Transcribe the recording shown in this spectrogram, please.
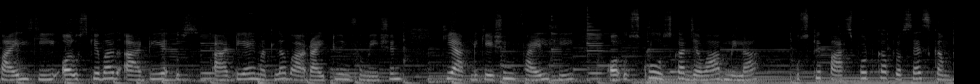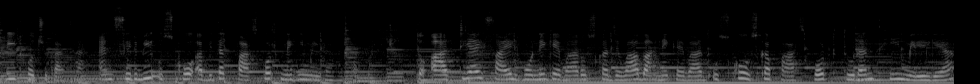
फ़ाइल की और उसके बाद आर टी आई उस आर टी आई मतलब राइट टू इन्फॉर्मेशन की एप्लीकेशन फ़ाइल की और उसको उसका जवाब मिला। उसके पासपोर्ट का प्रोसेस कंप्लीट हो चुका था एंड फिर भी उसको अभी तक पासपोर्ट नहीं मिल रहा था। तो आर टी आई फ़ाइल होने के बाद, उसका जवाब आने के बाद उसको उसका पासपोर्ट तुरंत ही मिल गया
